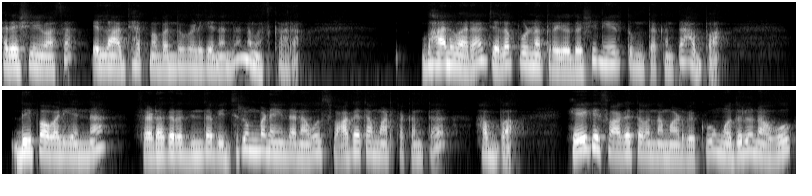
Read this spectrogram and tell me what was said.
ಹರೇ ಶ್ರೀನಿವಾಸ ಎಲ್ಲ ಅಧ್ಯಾತ್ಮ ಬಂಧುಗಳಿಗೆ ನನ್ನ ನಮಸ್ಕಾರ. ಭಾನುವಾರ ಜಲಪೂರ್ಣ ತ್ರಯೋದಶಿ ನೀರು ತುಂಬತಕ್ಕಂಥ ಹಬ್ಬ. ದೀಪಾವಳಿಯನ್ನು ಸಡಗರದಿಂದ ವಿಜೃಂಭಣೆಯಿಂದ ನಾವು ಸ್ವಾಗತ ಮಾಡ್ತಕ್ಕಂಥ ಹಬ್ಬ. ಹೇಗೆ ಸ್ವಾಗತವನ್ನು ಮಾಡಬೇಕು? ಮೊದಲು ನಾವು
